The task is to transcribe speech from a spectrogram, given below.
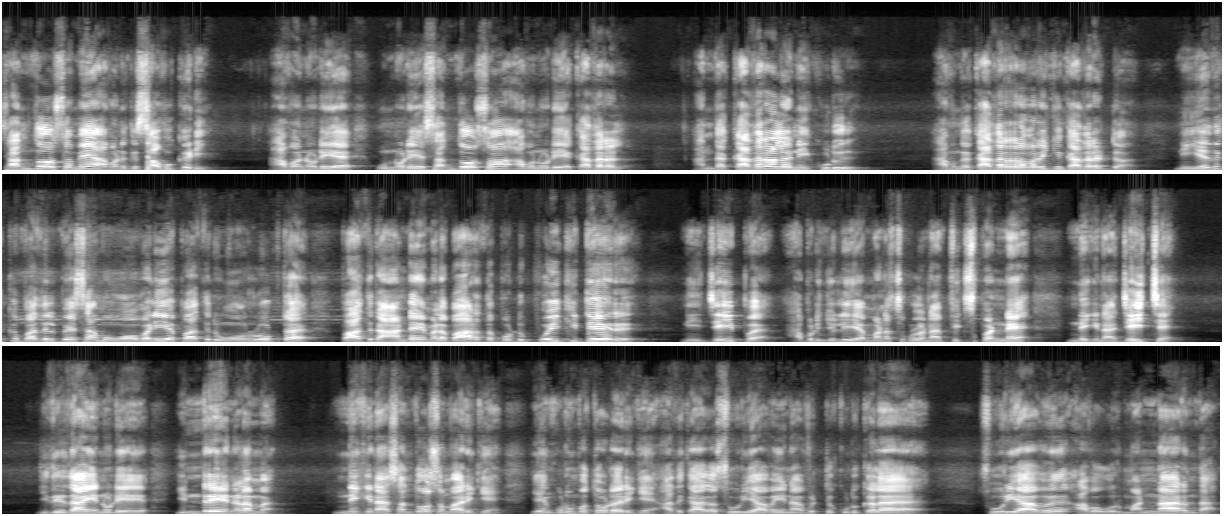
சந்தோஷமே அவனுக்கு சவுக்கடி. அவனுடைய உன்னுடைய சந்தோஷம் அவனுடைய கதறல். அந்த கதறலை நீ கொடு. அவங்க கதற வரைக்கும் கதறட்டும். நீ எதுக்கு பதில் பேசாமல் உன் வழியை பார்த்துட்டு உன் ரூட்டை பார்த்துட்டு ஆண்டைய மேலே பாரத்தை போட்டு போய்க்கிட்டே இரு. நீ ஜெயிப்ப. அப்படின்னு சொல்லி என் மனசுக்குள்ளே நான் ஃபிக்ஸ் பண்ணேன். இன்றைக்கி நான் ஜெயித்தேன் இதுதான் என்னுடைய இன்றைய நிலைமை. இன்றைக்கி நான் சந்தோஷமாக இருக்கேன். என் குடும்பத்தோடு இருக்கேன். அதுக்காக சூர்யாவையும் நான் விட்டு கொடுக்கல. சூர்யாவு அவள் ஒரு மண்ணாக இருந்தா.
